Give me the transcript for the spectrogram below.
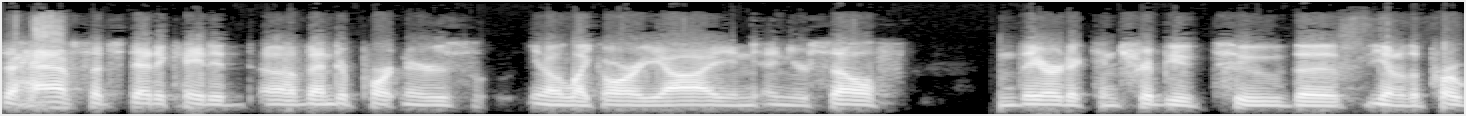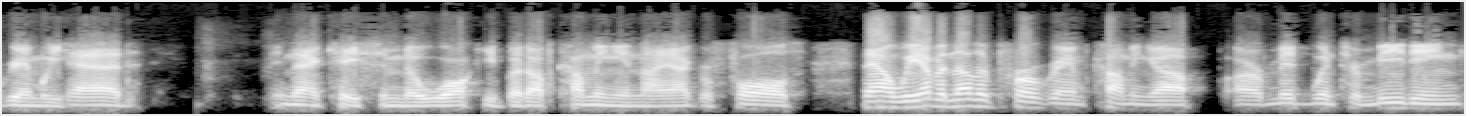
to have such dedicated uh, vendor partners you know like rei and, and yourself there to contribute to the you know the program we had in that case in milwaukee but upcoming in niagara falls. Now we have another program coming up our midwinter meeting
